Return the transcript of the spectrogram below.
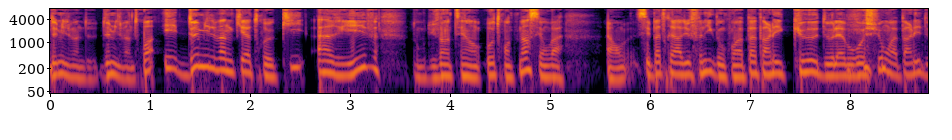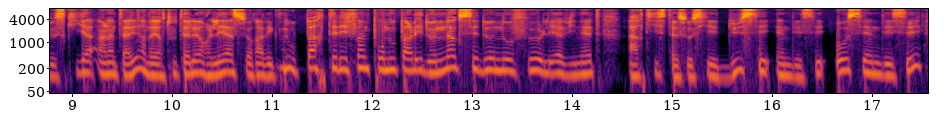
2022, 2023 et 2024 qui arrivent, donc du 21 au 30 mars et on va alors, c'est pas très radiophonique, donc on va pas parler que de la brochure, on va parler de ce qu'il y a à l'intérieur. D'ailleurs, tout à l'heure, Léa sera avec nous par téléphone pour nous parler de Nox et de Nos Feux. Léa Vinette, artiste associée du CNDC au CNDC.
